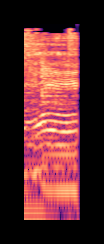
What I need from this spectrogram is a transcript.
hard.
